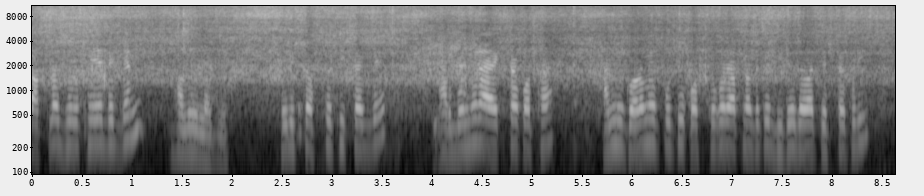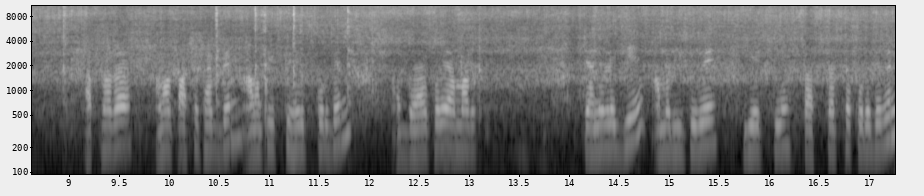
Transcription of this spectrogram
পাতলা ঝোল খেয়ে দেখবেন ভালোই লাগে, শরীর স্বাস্থ্য ঠিক থাকবে। আর বন্ধুরা, আরেকটা কথা আমি গরমে প্রচুর কষ্ট করে আপনাদেরকে ভিডিও দেওয়ার চেষ্টা করি। আপনারা আমার পাশে থাকবেন, আমাকে একটু হেল্প করবেন। আর দয়া করে আমার চ্যানেলে গিয়ে, আমার ইউটিউবে গিয়ে একটু সাবস্ক্রাইবটা করে দেবেন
